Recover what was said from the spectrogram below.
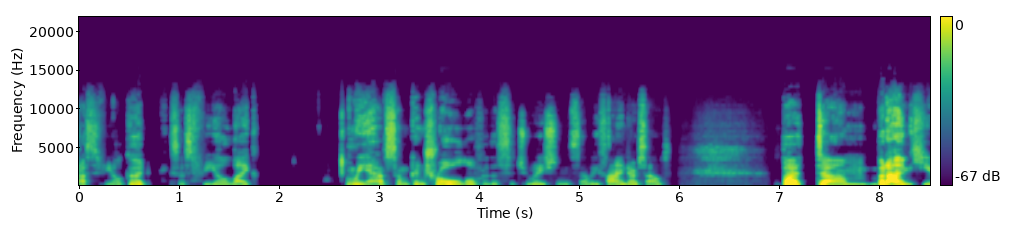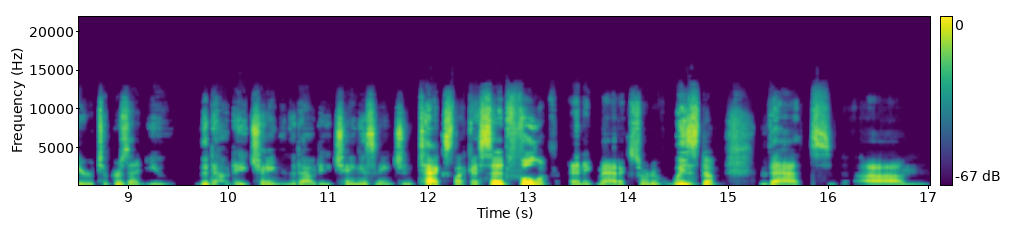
us feel good. Makes us feel like we have some control over the situations that we find ourselves. But um, but I'm here to present you the Tao Te Ching, and the Tao Te Ching is an ancient text, like I said, full of enigmatic sort of wisdom that um,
